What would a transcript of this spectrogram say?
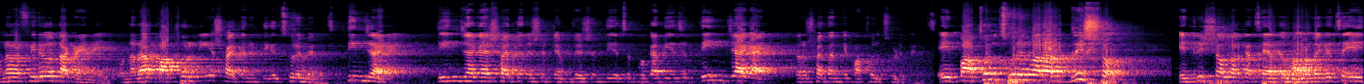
ওনারা ফিরেও তাকায় নাই। ওনারা পাথর নিয়ে শয়তানের দিকে ছুড়ে মেরেছে। তিন জায়গায় তিন জায়গায় শয়তান এসে টেম্পটেশন দিয়েছে, ধোকা দিয়েছে। তিন জায়গায় তারা শয়তানকে পাথর ছুড়ে মেরেছে। এই পাথর ছুড়ে মারার দৃশ্য, এই দৃশ্য আল্লাহর কাছে এত ভালো লেগেছে। এই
